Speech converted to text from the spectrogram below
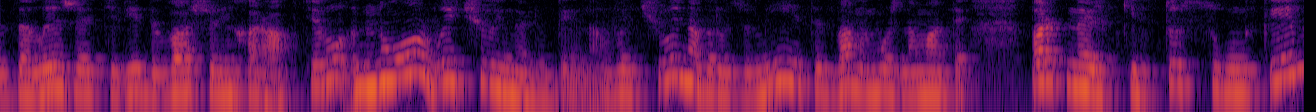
залежить від вашої характеру. Но ви чуйна людина, ви чуйна, ви розумієте, з вами можна мати партнерські стосунки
